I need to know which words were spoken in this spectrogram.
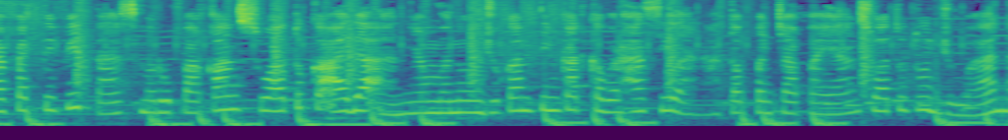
Efektivitas merupakan suatu keadaan yang menunjukkan tingkat keberhasilan atau pencapaian suatu tujuan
